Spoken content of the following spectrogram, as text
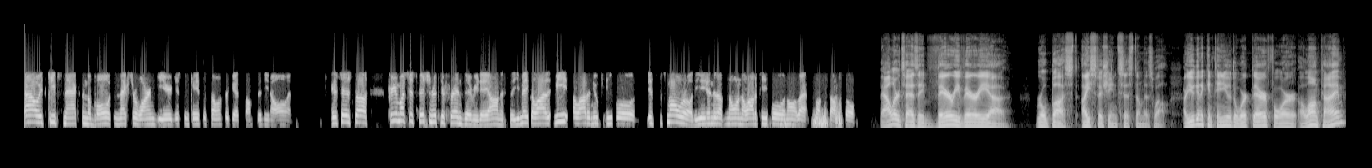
I always keep snacks in the boat and extra warm gear just in case if someone forgets something, you know. And it's just uh, pretty much just fishing with your friends every day. Honestly, you make a lot, of, meet a lot of new people. It's a small world. You ended up knowing a lot of people and all that fun stuff. So Ballards has a very, very uh, robust ice fishing system as well. Are you going to continue to work there for a long time,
